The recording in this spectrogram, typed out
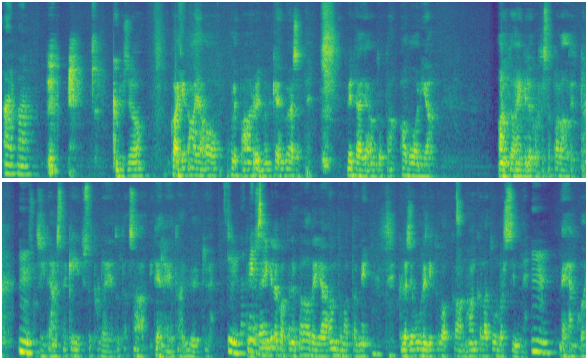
Aivan. Kyllä se on kaiken A ja O. Olipahan ryhmä mikä hyvänsä, että vetäjä on tota avoin ja antaa henkilökohtaista palautetta. Mm. Siitähän sitä kehitystä tulee ja tuota, saa itselleen jotain hyötyä. Kyllä. Jos se henkilökohtainen palaute jää antamatta, niin kyllä se uudenkin tulokkaan on hankala tulla sinne. Mm. Eihän koe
